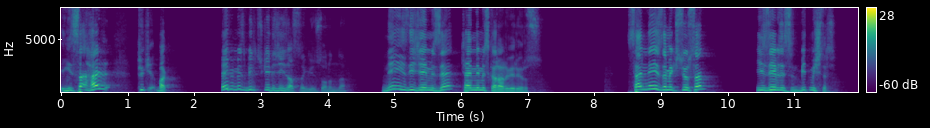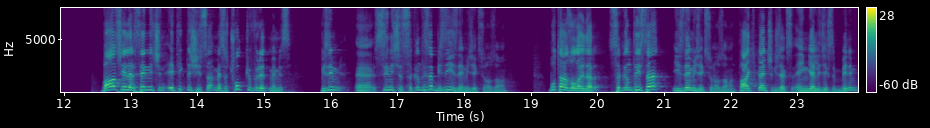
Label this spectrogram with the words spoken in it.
İnsan her tük bak hepimiz bir tüketiciyiz aslında gün sonunda. Ne izleyeceğimize kendimiz karar veriyoruz. Sen ne izlemek istiyorsan izleyebilirsin. Bitmiştir. Bazı şeyler senin için etik dışıysa mesela çok küfür etmemiz bizim e, sizin için sıkıntıysa bizi izlemeyeceksin o zaman. Bu tarz olaylar sıkıntıysa izlemeyeceksin o zaman. Takipten çıkacaksın, engelleyeceksin. Benim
